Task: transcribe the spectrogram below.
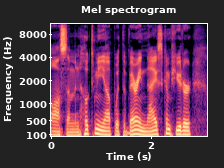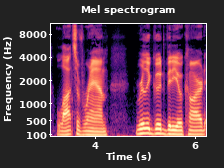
awesome and hooked me up with a very nice computer, lots of RAM, really good video card,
